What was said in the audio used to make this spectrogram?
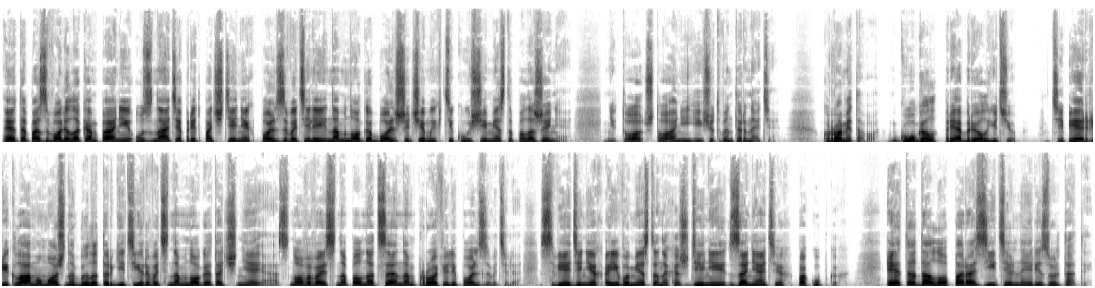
Это позволило компании узнать о предпочтениях пользователей намного больше, чем их текущее местоположение. Не то, что они ищут в интернете. Кроме того, Google приобрел YouTube. Теперь рекламу можно было таргетировать намного точнее, основываясь на полноценном профиле пользователя, сведениях о его местонахождении, занятиях, покупках. Это дало поразительные результаты.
